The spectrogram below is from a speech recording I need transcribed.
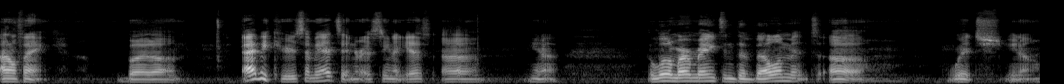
I don't think, but um, I'd be curious. I mean, that's interesting. I guess. Uh, you know, the Little Mermaid's in development. Uh, which you know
